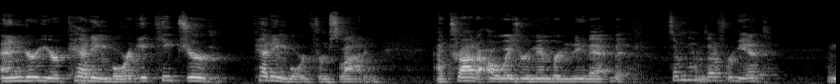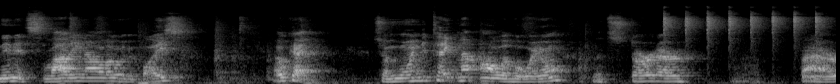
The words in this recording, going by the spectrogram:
under your cutting board. It keeps your cutting board from sliding. I try to always remember to do that, but sometimes I forget and then it's sliding all over the place. Okay, so I'm going to take my olive oil. Let's start our fire.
